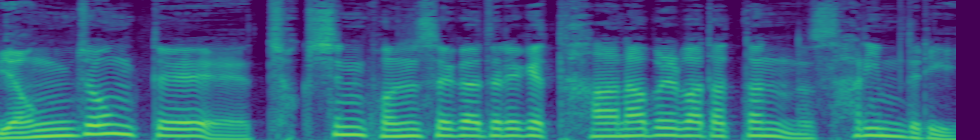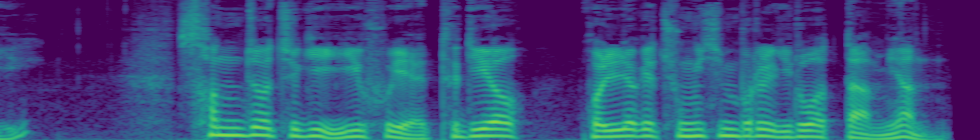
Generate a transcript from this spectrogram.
명종 때 척신 권세가들에게 탄압을 받았던 살인들이 선조주기 이후에 드디어 권력의 중심부를 이루었다면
